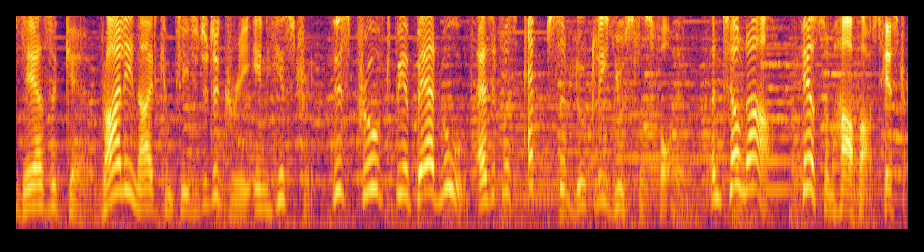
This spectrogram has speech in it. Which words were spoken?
years ago, Riley Knight completed a degree in history. This proved to be a bad move, as it was absolutely useless for him. Until now. Here's some half assed history.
